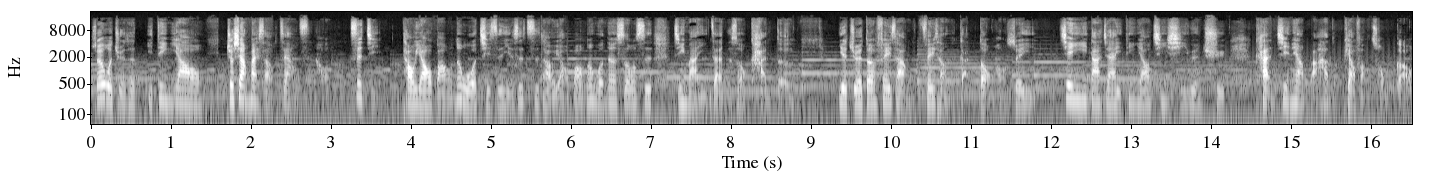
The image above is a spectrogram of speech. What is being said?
所以我觉得一定要就像麦嫂这样子哈，自己掏腰包。那我其实也是自掏腰包。那我那时候是金马影展的时候看的，也觉得非常非常的感动哈。所以建议大家一定要进戏院去看，尽量把它的票房冲高，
